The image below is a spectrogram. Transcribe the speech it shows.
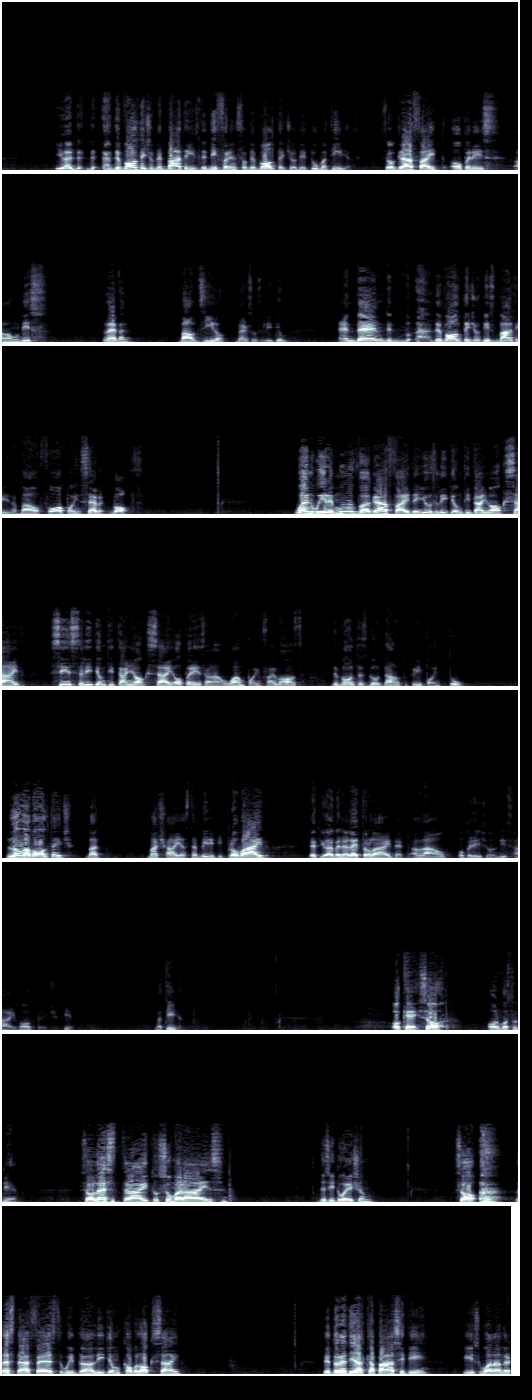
you have the, the, the, voltage of the battery is the difference of the voltage of the two materials. So graphite operates along this level, about zero versus lithium. And then the, the voltage of this battery is about 4.7 volts. When we remove uh, graphite and use lithium titanium oxide, since lithium titanium oxide operates around 1.5 volts, the voltage goes down to 3.2. Lower voltage, but much higher stability, provide that you have an electrolyte that allow operation on this high voltage here, material. Okay, so almost to the end. So let's try to summarize the situation. So let's start first with uh, lithium cobalt oxide. The theoretical capacity is 100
